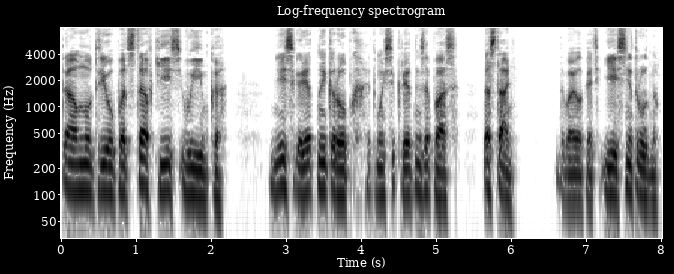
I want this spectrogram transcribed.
Там внутри у подставки есть выемка. Мне сигаретная коробка. Это мой секретный запас. Достань, — добавил опять. Есть нетрудно.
